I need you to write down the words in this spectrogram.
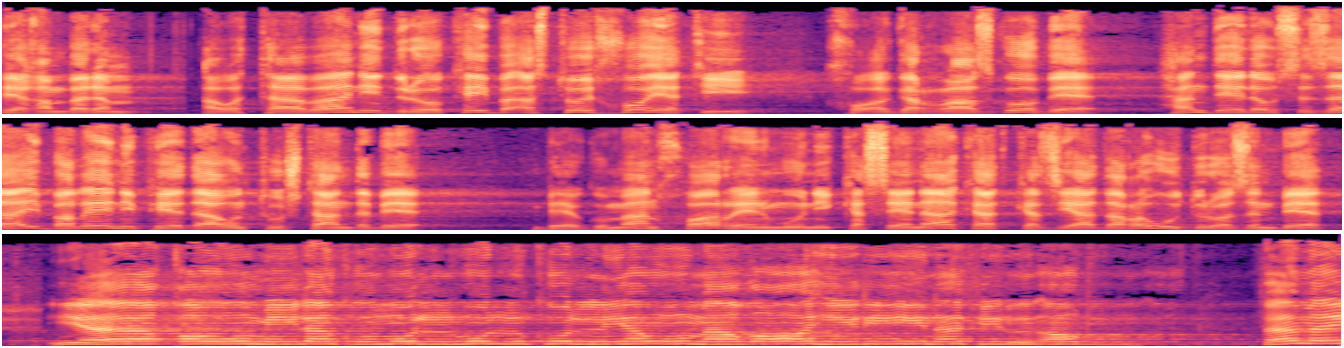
پێغەمبەرم ئەوە تاوانی درۆکەی بە ئەستۆی خۆیەتی. خۆ ئەگەر ڕازگۆ بێ هەندێ لەو سزایی بەڵێنی پێداون توشتان دەبێ. بێگومان خوا ڕێنمونی کەسێ ناکات کە زیادە ڕەو و درۆزن بێت. يا قوم لكم الملك اليوم ظاهرين في الأرض. فمن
